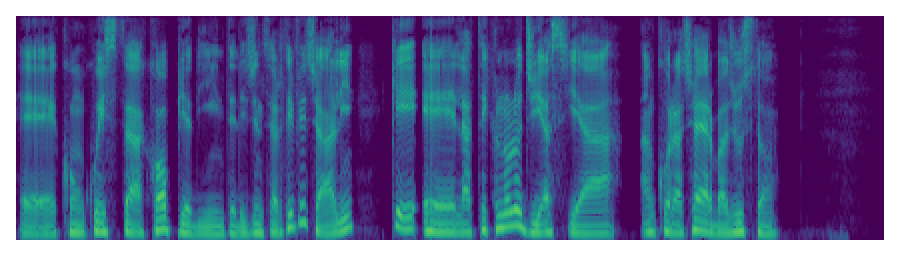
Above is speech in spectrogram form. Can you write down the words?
eh, con, questa coppia di intelligenze artificiali, che eh, la tecnologia sia ancora acerba, giusto?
